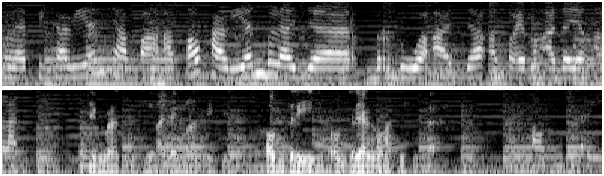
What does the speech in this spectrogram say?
Pelatih kalian siapa? Atau kalian belajar berdua aja atau emang ada yang ngelatih? yang ngelatih sih ya. Ada yang melatih sih. Om Tri Om Tri yang ngelatih kita Om Tri.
